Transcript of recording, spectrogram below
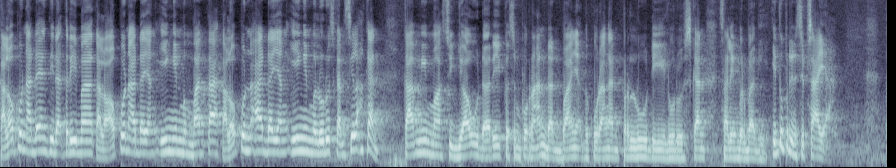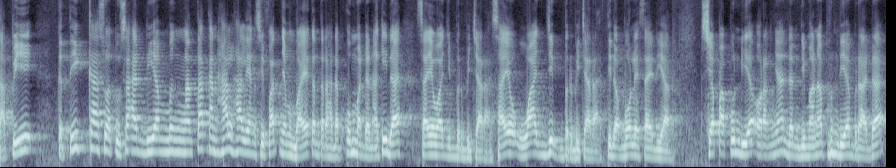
Kalaupun ada yang tidak terima, kalaupun ada yang ingin membantah, kalaupun ada yang ingin meluruskan, silahkan. Kami masih jauh dari kesempurnaan dan banyak kekurangan perlu diluruskan, saling berbagi. Itu prinsip saya. Tapi ketika suatu saat dia mengatakan hal-hal yang sifatnya membahayakan terhadap umat dan akidah, saya wajib berbicara. Saya wajib berbicara. Tidak boleh saya diam siapa pun dia orangnya dan di mana pun dia berada,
